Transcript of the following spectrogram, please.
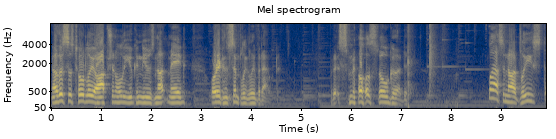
Now this is totally optional. You can use nutmeg or you can simply leave it out. But it smells so good. Last and not least,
